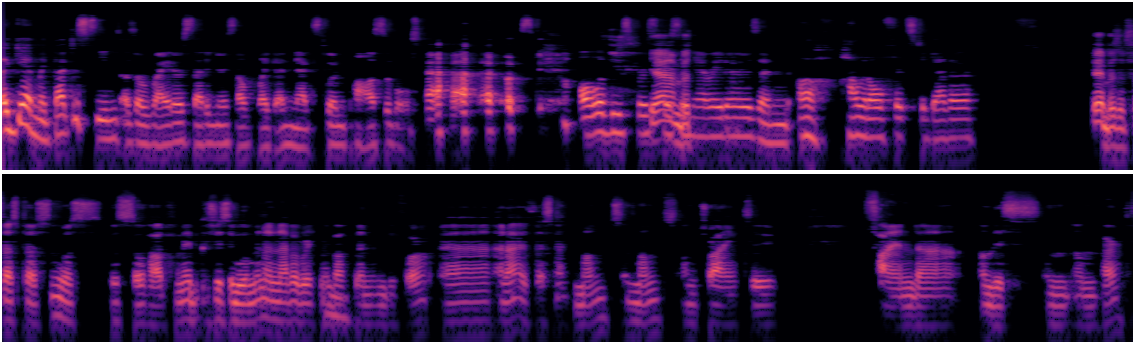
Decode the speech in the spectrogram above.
again, like that just seems as a writer setting yourself like a next to impossible task. all of these first person yeah, but... narrators and oh, how it all fits together. Yeah, but the first person was was so hard for me because she's a woman and never written about women before, uh, and I, I spent months and months on trying to find uh, on this on, on her to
